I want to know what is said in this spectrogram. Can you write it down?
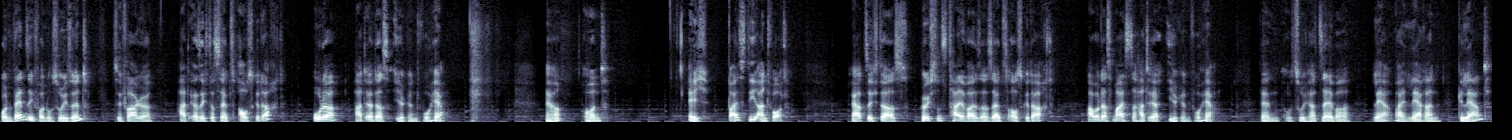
Und wenn sie von Usui sind, ist die Frage, hat er sich das selbst ausgedacht oder hat er das irgendwoher? ja, Und ich weiß die Antwort. Er hat sich das höchstens teilweise selbst ausgedacht, aber das meiste hat er irgendwoher. Denn Usui hat selber bei Lehrern gelernt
